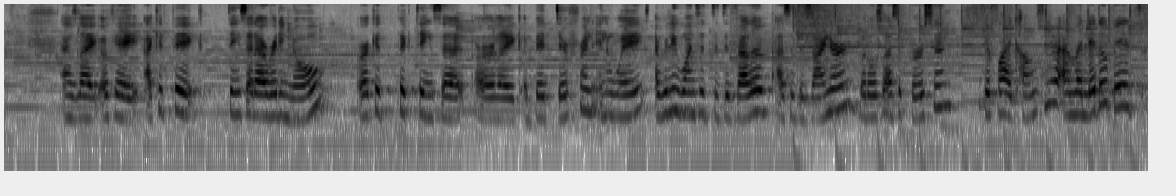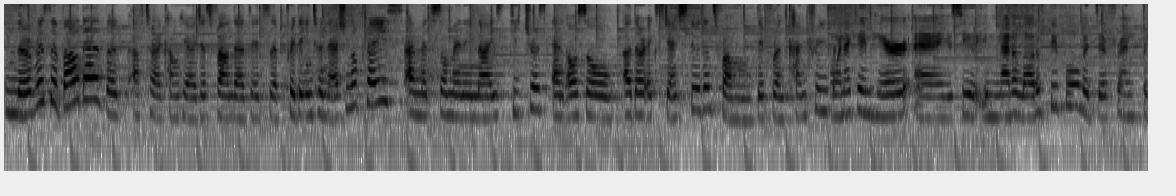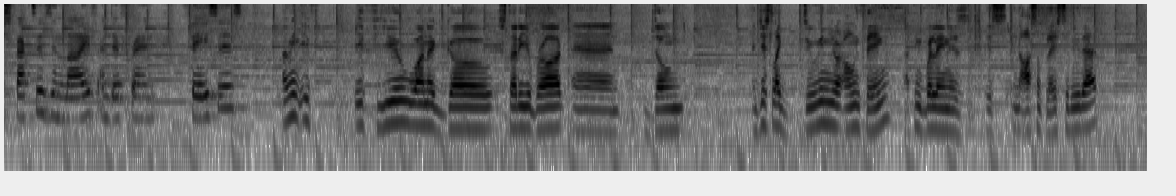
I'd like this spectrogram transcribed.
I was like, okay, I could pick things that I already know or I could pick things that are like a bit different in a way. I really wanted to develop as a designer, but also as a person. Before I come here, I'm a little bit nervous about that, but after I come here, I just found that it's a pretty international place. I met so many nice teachers and also other exchange students from different countries. When I came here and you see, you met a lot of people with different perspectives in life and different faces. I mean, if if you want to go study abroad and don't and just like doing your own thing i think berlin is is an awesome place to do that.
